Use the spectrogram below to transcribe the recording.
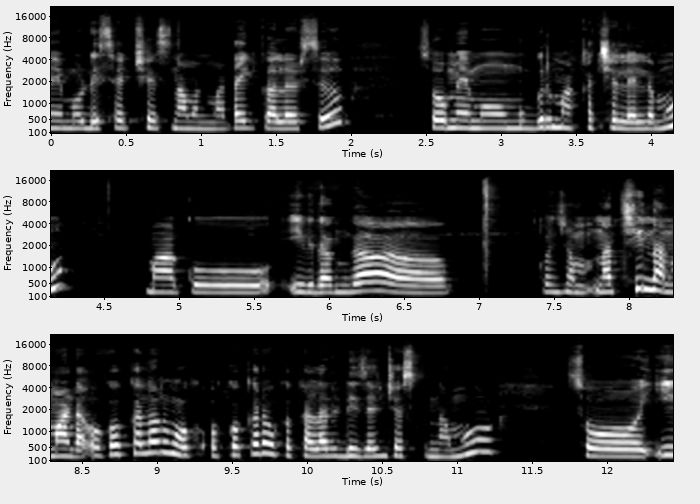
మేము డిసైడ్ చేసినామన్నమాట ఈ కలర్స్. సో మేము ముగ్గురు మా అక్క చెల్లెళ్ళము. మాకు ఈ విధంగా కొంచెం నచ్చింది అనమాట ఒక్కొక్క కలర్ ఒక్కొక్కరు ఒక కలర్ డిజైన్ చేసుకున్నాము. సో ఈ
